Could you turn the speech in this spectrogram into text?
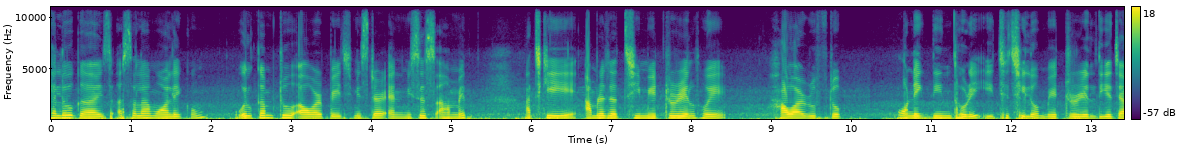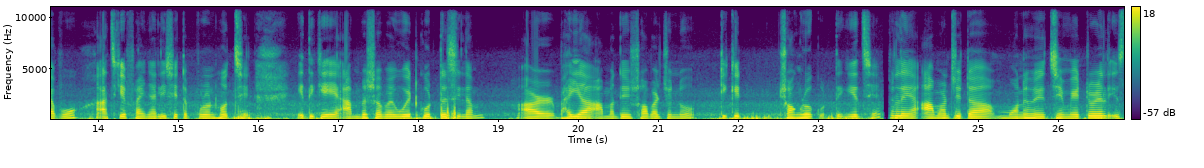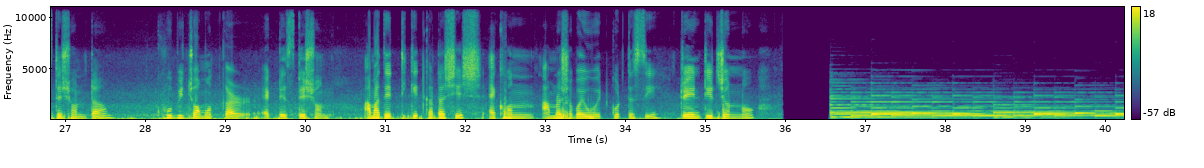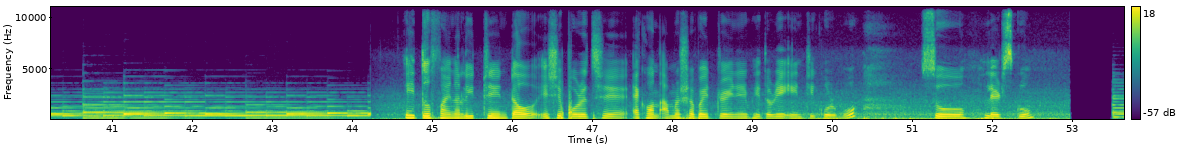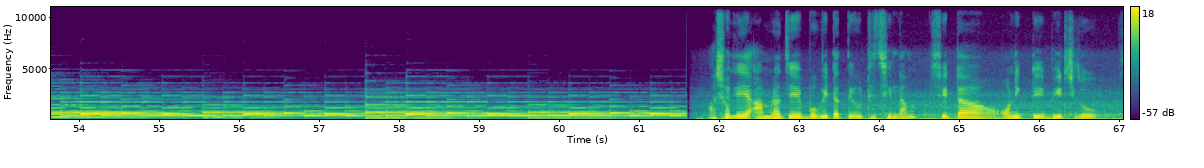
Hello guys আসসালামু আলাইকুম welcome to our page mister and Mrs Ahmed আজকে আমরা যাচ্ছি মেট্রো রেল হয়ে হাওয়ার রুফটপ অনেক দিন ধরে ইচ্ছে ছিল মেট্রো রেল দিয়ে যাব। আজকে ফাইনালি সেটা পূরণ হচ্ছে। এদিকে আমরা সবাই ওয়েট করতেছিলাম। আর ভাইয়া আমাদের সবার জন্য টিকিট সংগ্রহ করতে গিয়েছে। আসলে আমার যেটা মনে হয়েছে মেট্রো রেল স্টেশনটা খুবই চমৎকার একটা স্টেশন। আমাদের টিকিট কাটা শেষ। এখন আমরা সবাই ওয়েট করতেছি ট্রেনটির জন্য। এই তো ফাইনালি ট্রেনটাও এসে পড়েছে। এখন আমরা সবাই ট্রেনের ভেতরে এন্ট্রি করব। সো লেটস গো আসলে আমরা যে বগিটাতে উঠেছিলাম, সেটা অনেকটাই ভিড় ছিল,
